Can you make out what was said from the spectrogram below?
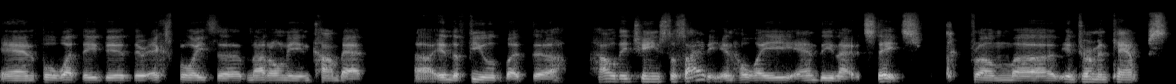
and for what they did, their exploits, uh, not only in combat uh, in the field, but uh, how they changed society in Hawaii and the United States from uh, internment camps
